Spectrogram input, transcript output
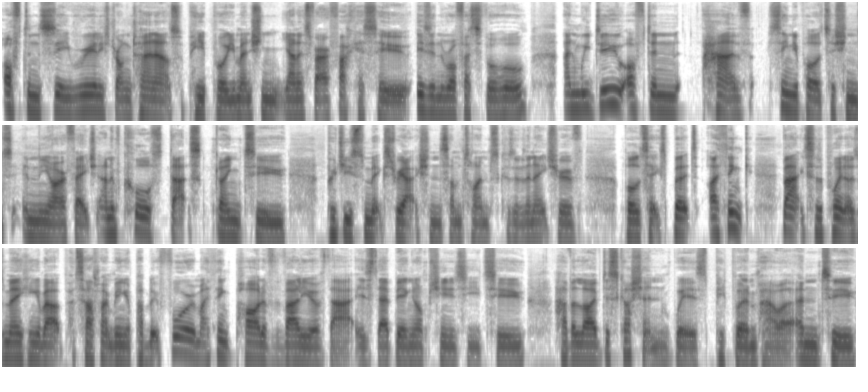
often see really strong turnouts for people. You mentioned Yanis Varoufakis, who is in the Royal Festival Hall, and we do often have senior politicians in the RFH, and of course that's going to produce mixed reactions sometimes because of the nature of politics. But I think back to the point I was making about South Bank being a public forum, I think part of the value of that is there being an opportunity to have a live discussion with people in power and to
